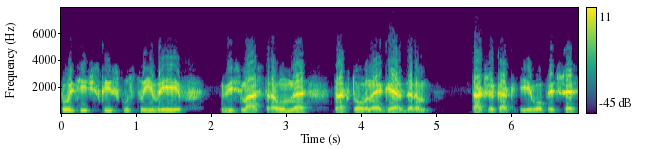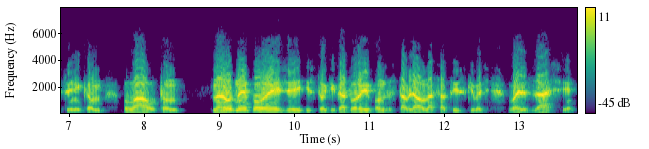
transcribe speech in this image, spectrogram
Поэтическое искусство евреев, весьма остроумно трактованное Гердером, так же, как и его предшественником Лаутом, народная поэзия, истоки которой он заставлял нас отыскивать в Альзасе,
